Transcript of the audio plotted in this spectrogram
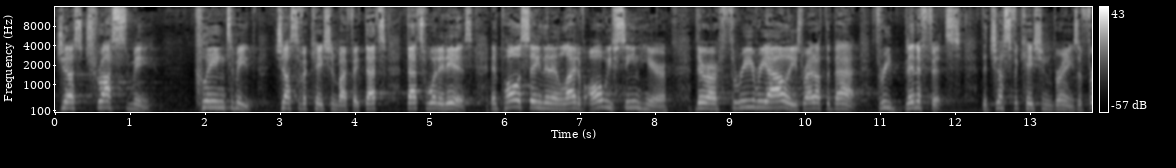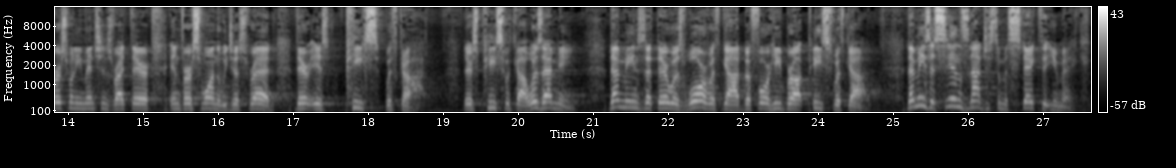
just trust me. Cling to me. Justification by faith. That's, that's what it is. And Paul is saying that in light of all we've seen here, there are three realities right off the bat, three benefits that justification brings. The first one he mentions right there in verse 1 that we just read there is peace with God. There's peace with God. What does that mean? That means that there was war with God before he brought peace with God. That means that sin's not just a mistake that you make.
